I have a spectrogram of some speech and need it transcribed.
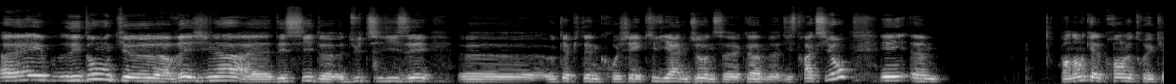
Et, donc, euh, Regina euh, décide d'utiliser euh, le capitaine Crochet, Killian Jones, comme distraction. Et pendant qu'elle prend le truc.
